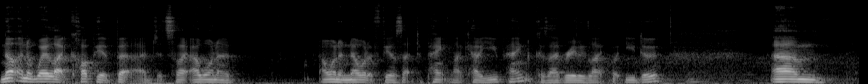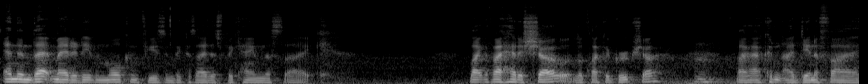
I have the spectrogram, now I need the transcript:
not in a way like copy it, but I just like I want to, I want to know what it feels like to paint like how you paint because I really like what you do. Um, and then that made it even more confusing because I just became this like, like if I had a show, it would look like a group show. Like I couldn't identify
